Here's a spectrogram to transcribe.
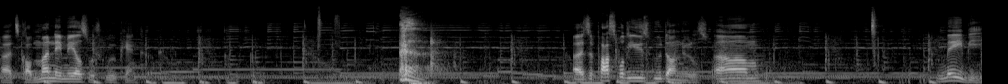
Uh, it's called Monday Meals with Woo Can Cook. Uh, is it possible to use udon noodles? Um, maybe.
